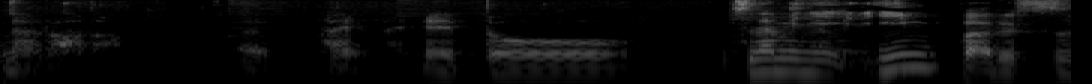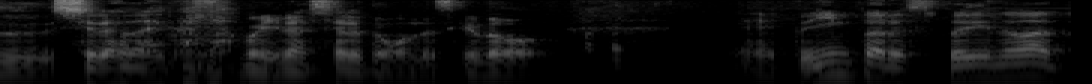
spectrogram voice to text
なるほど。はい、はい。えっ、とちなみにインパルス知らない方もいらっしゃると思うんですけど、えっとインパルスというのは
